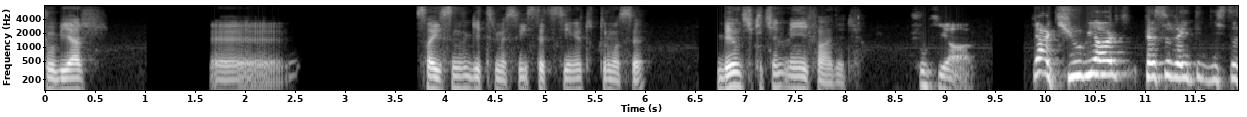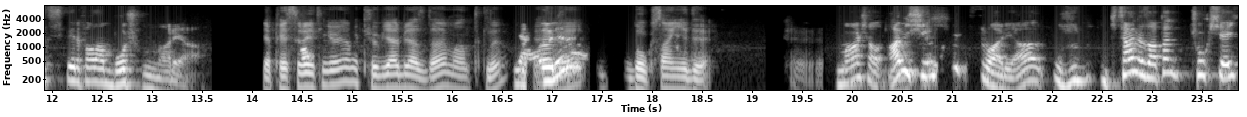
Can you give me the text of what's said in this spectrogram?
QBR e, sayısını getirmesi, istatistiğini tutturması Belichick için neyi ifade ediyor? Çok iyi abi. Ya QBR passer rating istatistikleri falan boş bunlar ya. Ya passer rating öyle ama QBR biraz daha mantıklı. Ya öyle Ve mi? 97 Maşallah. Abi şeyin etkisi var ya. Uzun iki tane zaten çok şey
